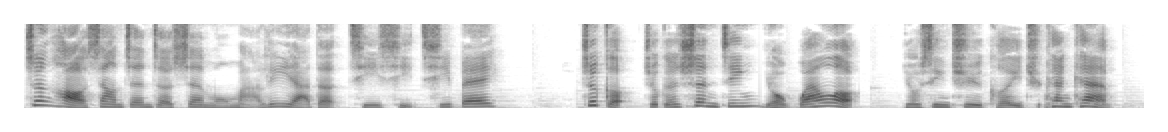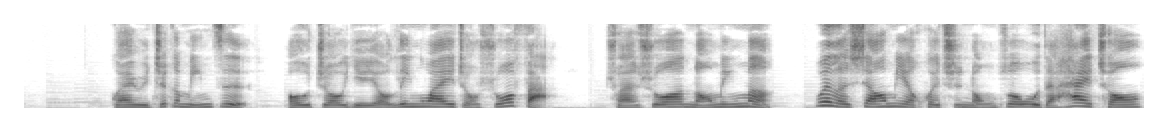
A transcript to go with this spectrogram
正好象征着圣母玛利亚的七喜七悲。这个就跟圣经有关了，有兴趣可以去看看。关于这个名字，欧洲也有另外一种说法。传说农民们为了消灭会吃农作物的害虫，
